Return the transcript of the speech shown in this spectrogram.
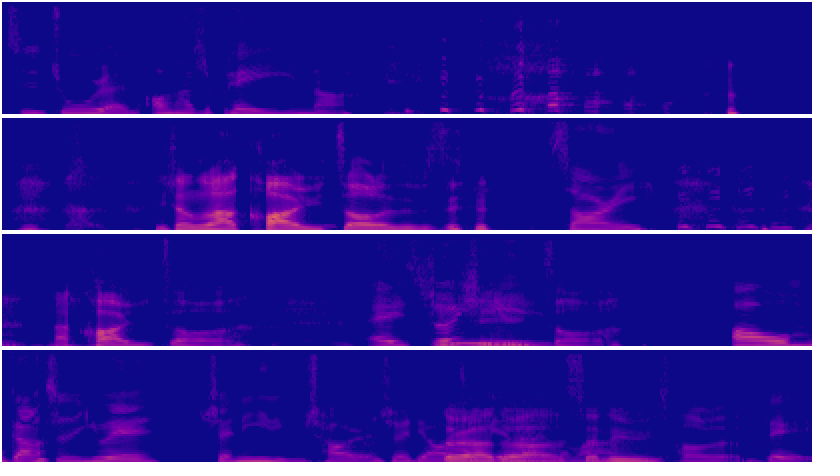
蜘蛛人哦，他是配音呐。你想说他跨宇宙了是不是？Sorry，他跨宇宙了。哎，所以宇宙哦，我们刚刚是因为神力女超人，所以聊对啊对啊，神力女超人对，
